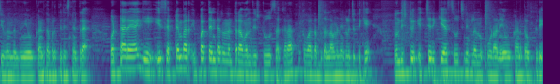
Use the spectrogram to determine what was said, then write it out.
ಜೀವನದಲ್ಲಿ ನೀವು ಕಾಣ್ತಾ ಬರ್ತೀರಿ ಸ್ನೇಹಿತರೆ. ಒಟ್ಟಾರೆಯಾಗಿ ಈ ಸೆಪ್ಟೆಂಬರ್ ಇಪ್ಪತ್ತೆಂಟರ ನಂತರ ಒಂದಿಷ್ಟು ಸಕಾರಾತ್ಮಕವಾದ ಬದಲಾವಣೆಗಳ ಜೊತೆಗೆ ಒಂದಿಷ್ಟು ಎಚ್ಚರಿಕೆಯ ಸೂಚನೆಗಳನ್ನು ಕೂಡ ನೀವು ಕಾಣ್ತಾ ಹೋಗ್ತೀರಿ.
